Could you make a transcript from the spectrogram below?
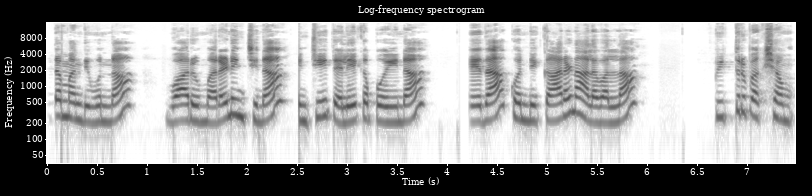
ఎంతమంది ఉన్నా వారు మరణించినా నుంచి తెలియకపోయినా లేదా కొన్ని కారణాల వల్ల పితృపక్షం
